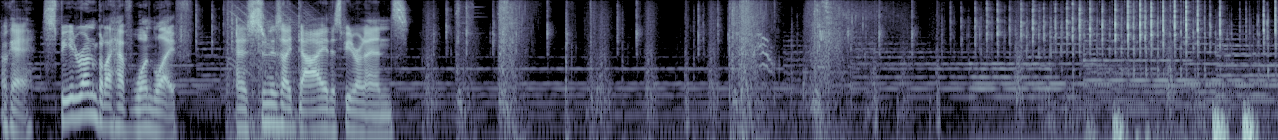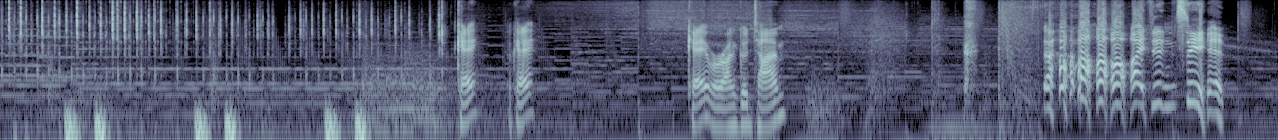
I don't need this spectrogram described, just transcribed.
Okay, speed run, but I have one life. And as soon as I die, the speed run ends. Okay, okay. Okay, we're on good time. oh, I didn't see it.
